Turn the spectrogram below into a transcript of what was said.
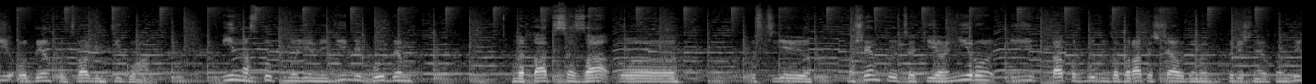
і один Volkswagen Tiguan. І наступної неділі будемо вертатися за е, ось цією машинкою, це Kia Niro, і також будемо забирати ще один електричний автомобіль,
